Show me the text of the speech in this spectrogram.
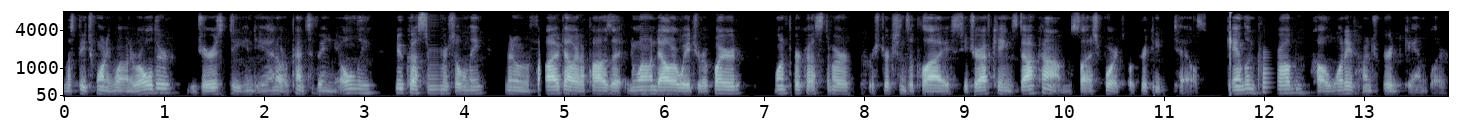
must be 21 or older, New Jersey, Indiana, or Pennsylvania only. New customers only. Minimum of $5 deposit and $1 wager required. One per customer. Restrictions apply. See DraftKings.com slash sportsbook for details. Gambling problem? Call 1-800-GAMBLER.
